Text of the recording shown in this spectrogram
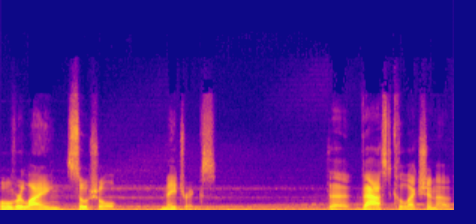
overlying social matrix, the vast collection of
